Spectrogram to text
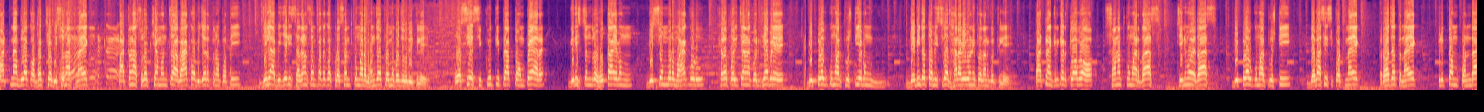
ପାଟନା ବ୍ଲକ ଅଧ୍ୟକ୍ଷ ବିଶ୍ୱନାଥ ନାୟକ ପାଟଣା ସୁରକ୍ଷା ମଞ୍ଚ ଆବାହକ ବିଜୟରତ୍ନ ପତି ଜିଲ୍ଲା ବିଜେଡି ସାଧାରଣ ସମ୍ପାଦକ ପ୍ରଶାନ୍ତ କୁମାର ଭଞ୍ଜ ପ୍ରମୁଖ ଯୋଗ ଦେଇଥିଲେ ওসিএ স্বীকৃতিপ্রাপ্ত অম্পায়ার গিরিশচন্দ্র হোতা এবং বিশ্বম্বর মহাকুড়ু খেল পরিচালনা করা বেড়ে বিপ্লব কুমার পৃষ্টি এবং দেবীদত্ত মিশ্র ধারাবিবরণী প্রদান করে পাটনা ক্রিকেট ক্লবর সনত কুমার দাস চিন্ময় দাস বিপ্লব কুমার পৃষ্টি দেবাশিষ পট্টনায়ক রজত নায়ক প্রীতম পণ্ডা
